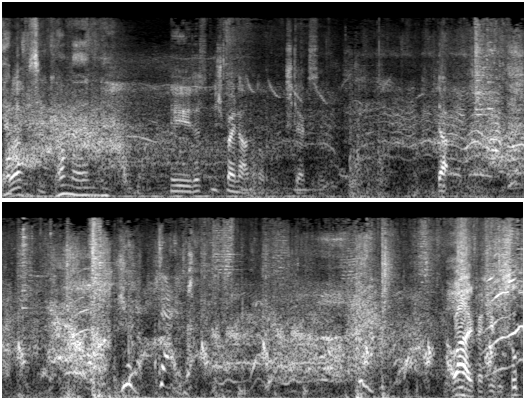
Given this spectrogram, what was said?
Ja, Oder? sie kommen. Nee, das ist nicht meine andere stärkste. Ja, You're dead! aua, ich werde hier geschubst.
